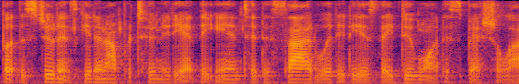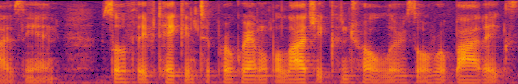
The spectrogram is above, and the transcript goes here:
But the students get an opportunity at the end to decide what it is they do want to specialize in. So if they've taken to programmable logic controllers or robotics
